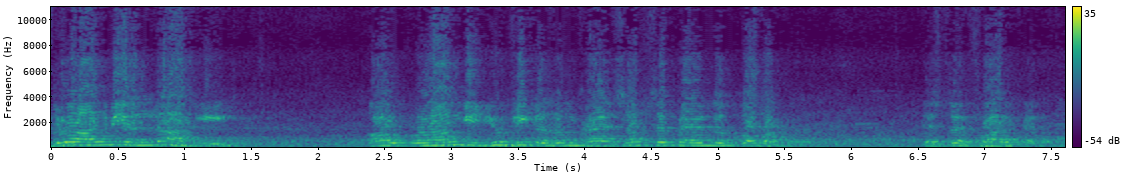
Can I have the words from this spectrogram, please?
جو آدمی اللہ کی اور قرآن کی جھوٹی قسم کھائے، سب سے پہلے تو توبہ کرے استغفار کرے۔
